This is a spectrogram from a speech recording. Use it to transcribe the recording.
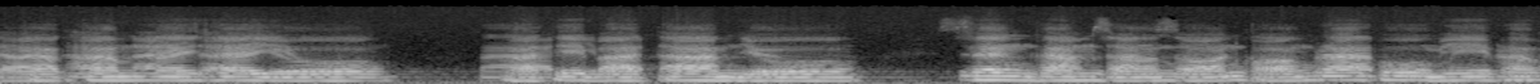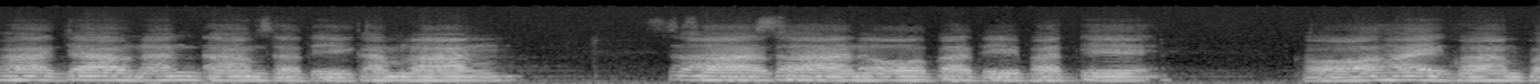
จากทำในใจอยู่ ปฏิบัติตามอยู่ ซึ่งคำสั่งสอนของพระผู้มีพระภาคเจ้านั้นตามสติกำลัง สาสาโนปฏิปติ ขอให้ความป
